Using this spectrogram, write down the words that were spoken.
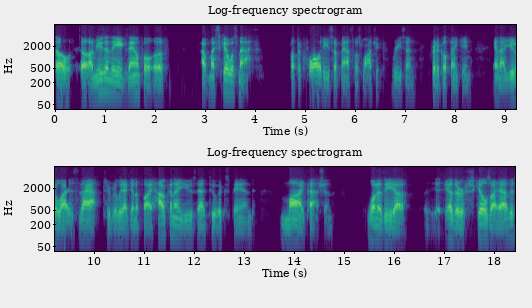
So, so I'm using the example of uh, my skill was math, but the qualities of math was logic, reason, critical thinking, and I utilized that to really identify how can I use that to expand my passion. One of the uh, other skills I have is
